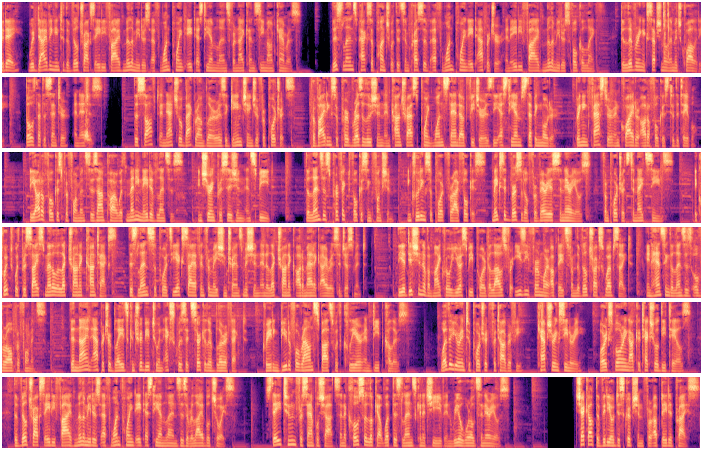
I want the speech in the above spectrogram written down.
Today, we're diving into the Viltrox 85mm f1.8 STM lens for Nikon Z mount cameras. This lens packs a punch with its impressive f1.8 aperture and 85mm focal length, delivering exceptional image quality, both at the center and edges. The soft and natural background blur is a game changer for portraits, providing superb resolution and contrast. Point one standout feature is the STM stepping motor, bringing faster and quieter autofocus to the table. The autofocus performance is on par with many native lenses, ensuring precision and speed. The lens's perfect focusing function, including support for eye focus, makes it versatile for various scenarios, from portraits to night scenes. Equipped with precise metal electronic contacts, this lens supports EXIF information transmission and electronic automatic iris adjustment. The addition of a micro USB port allows for easy firmware updates from the Viltrox website, enhancing the lens's overall performance. The nine aperture blades contribute to an exquisite circular blur effect, creating beautiful round spots with clear and deep colors. Whether you're into portrait photography, capturing scenery, or exploring architectural details, the Viltrox 85mm f1.8 STM lens is a reliable choice. Stay tuned for sample shots and a closer look at what this lens can achieve in real world scenarios. Check out the video description for updated price.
